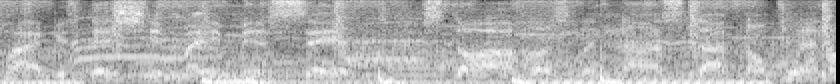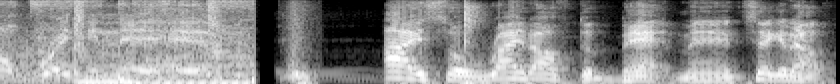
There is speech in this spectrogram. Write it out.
pipers, that shit made me a savage. Start hustling non-stop, don't plan on breaking that habit. All right, so right off the bat, man, check it out.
